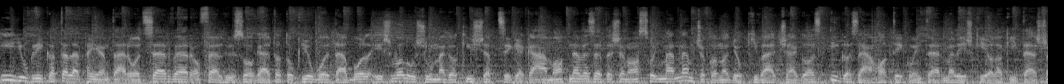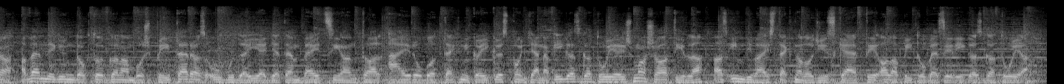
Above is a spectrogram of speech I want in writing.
Így ugrik a telephelyen tárolt szerver a felhőszolgáltatók jóvoltából, és valósul meg a kisebb cégek álma, nevezetesen az, hogy már nem csak a nagyobb kiváltsága az igazán hatékony termelés kialakítása, a vendégünk dr. Galambos Péter, az Óbudai Egyetem Bejci Antal iRobot technikai központjának igazgatója, és Masa Attila, az Indivice Technologies Kft. alapító vezérigazgatója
